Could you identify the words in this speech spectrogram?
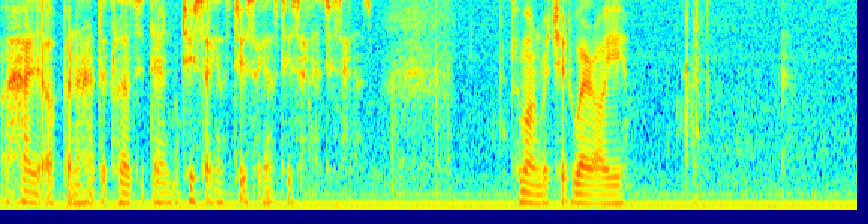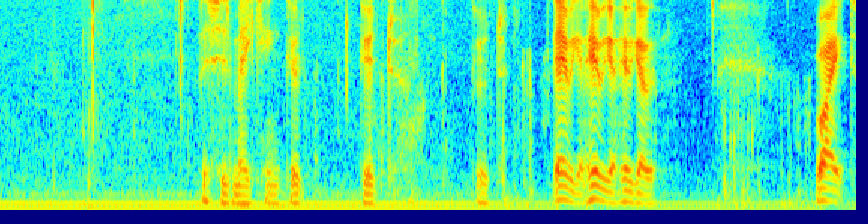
I had it up and I had to close it down. Two seconds. Two seconds. Two seconds. Two seconds. Come on, Richard. Where are you? This is making good, good, good. There we go. Here we go. Here we go. Right.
